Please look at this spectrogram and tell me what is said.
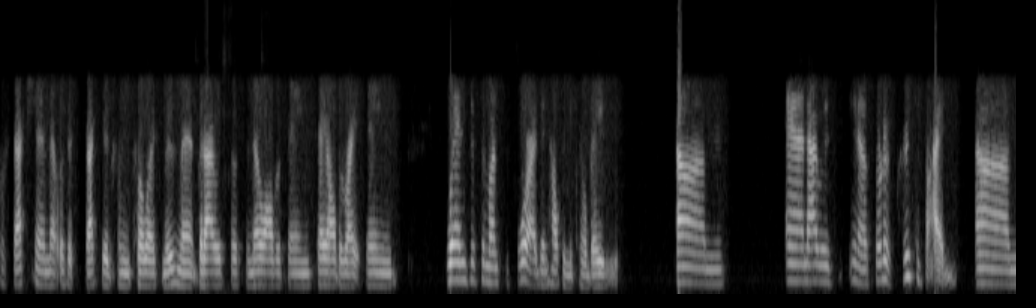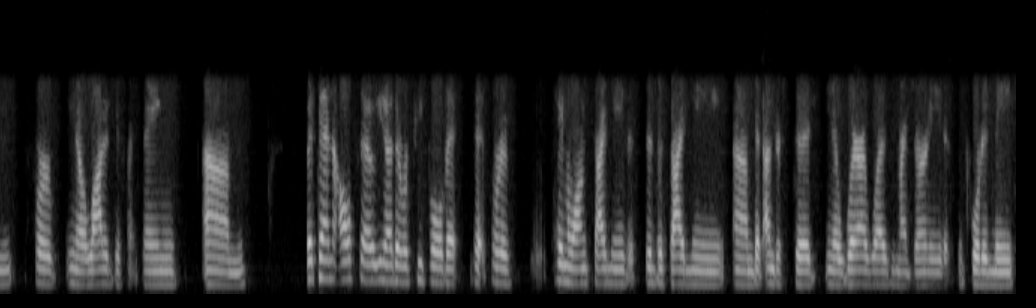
perfection that was expected from the pro life movement that I was supposed to know all the things, say all the right things, when just a month before I'd been helping to kill babies. Um, and I was, you know, sort of crucified um, for, you know, a lot of different things. Um, but then also, you know, there were people that, that sort of came alongside me, that stood beside me, um, that understood, you know, where I was in my journey, that supported me.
